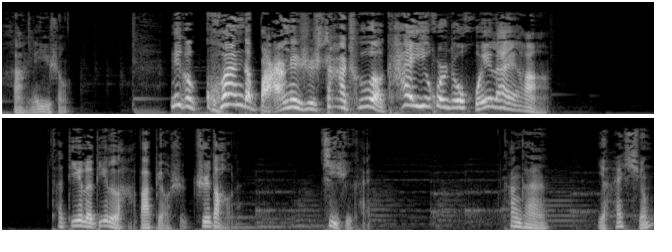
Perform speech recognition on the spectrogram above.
喊了一声：“那个宽的板那是刹车，开一会儿就回来呀。”他滴了滴喇叭，表示知道了，继续开。看看也还行，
